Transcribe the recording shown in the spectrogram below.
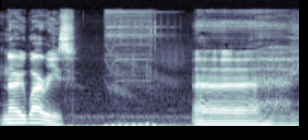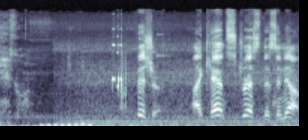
No worries. Uh, yeah, go on. Fisher, I can't stress this enough.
